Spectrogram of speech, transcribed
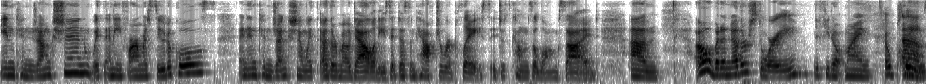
in conjunction with any pharmaceuticals and in conjunction with other modalities. It doesn't have to replace, it just comes alongside. Um, Oh, but another story, if you don't mind. Oh, please um,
